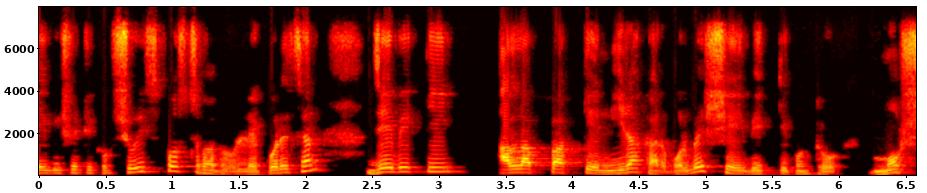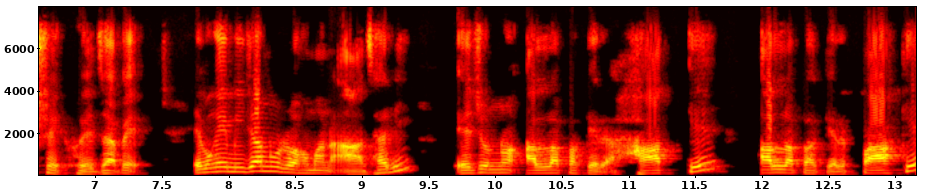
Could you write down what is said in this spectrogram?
এই বিষয়টি খুব সুস্পষ্টভাবে উল্লেখ করেছেন। যে ব্যক্তি আল্লাহ পাককে নিরাকার বলবে, সেই ব্যক্তি কিন্তু মোশেক হয়ে যাবে। এবং এই মিজানুর রহমান আজহারি এজন্য আল্লাহ পাকের হাতকে, আল্লাহ পাকের পাকে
